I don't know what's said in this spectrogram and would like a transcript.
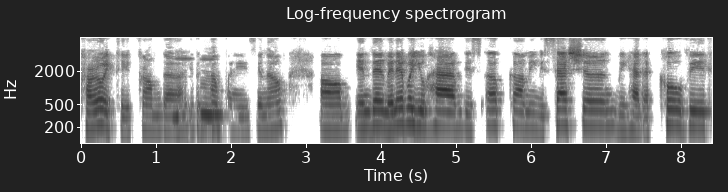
priority from the, mm-hmm. the companies, you know. Um, and then whenever you have this upcoming recession, we had a COVID.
